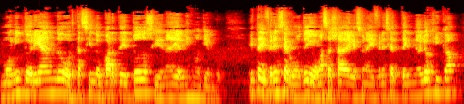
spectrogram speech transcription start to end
monitoreando o está siendo parte de todos y de nadie al mismo tiempo. Esta diferencia, como te digo, más allá de que es una diferencia tecnológica,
